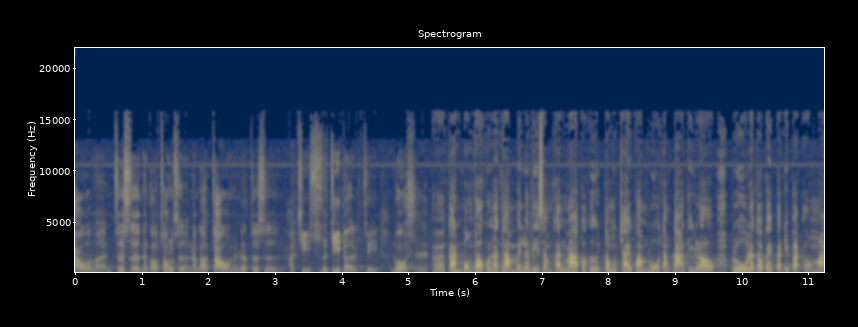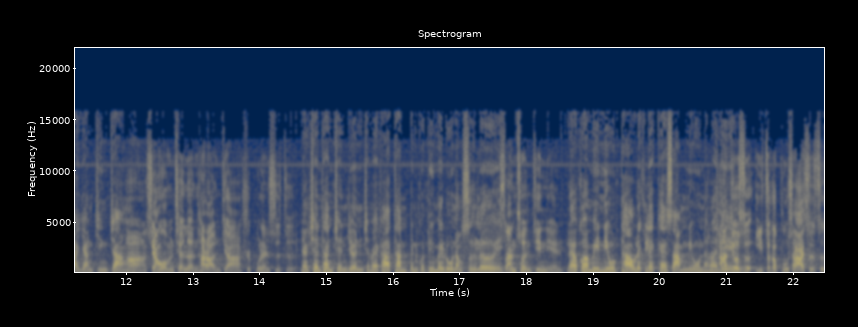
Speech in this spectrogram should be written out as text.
要我们知识能够充实，能够照我们的知识啊去实际的去落实。 เอ่อการบ่มเพาะคุณธรรมเป็นเรื่องที่สำคัญมากก็คือต้องใช้ความรู้ต่างๆ ที่เรารู้แล้วก็ไปปฏิบัติออกมาอย่างจริงจัง 啊，像我们前人他老人家是不认识字， อย่างเช่นท่านเฉินเหยินใช่ไหมคะท่านเป็นคนที่ไม่รู้หนังสือเลย 三寸金莲 แล้วก็มีนิ้วเท้าเล็ก ๆ แค่ 3 นิ้ว นู้นเท่านั้นเ อ 他 ง 就是以这个菩萨是慈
